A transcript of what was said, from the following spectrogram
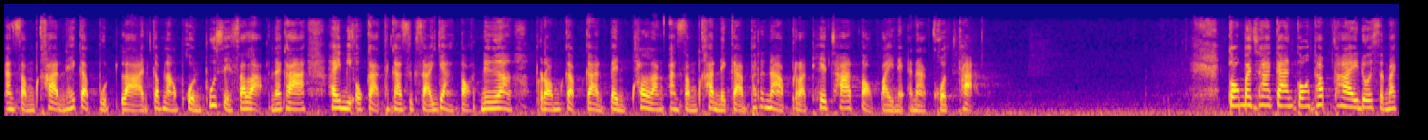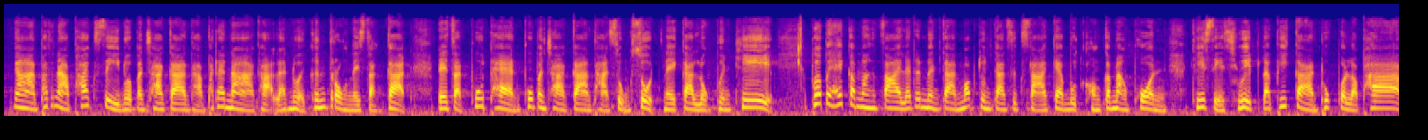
อันสำคัญให้กับบุตรหลานกำลังพลผู้เสียสละนะคะ ให้มีโอกาสทางการศึกษาอย่างต่อเนื่อง พร้อมกับการเป็นพลังอันสำคัญในการพัฒนาประเทศชาติต่อไปในอนาคตค่ะ กองบัญชาการกองทัพไทยโดยสำนักงานพัฒนาภาค 4 หน่วยบัญชาการฐานพัฒนาค่ะ และหน่วยขึ้นตรงในสังกัด ได้จัดผู้แทนผู้บัญชาการฐานสูงสุดในการลงพื้นที่ เพื่อไปให้กำลังใจและดำเนินการมอบทุนการศึกษาแก่บุตรของกำลังพล ที่เสียชีวิตและพิการทุกพลภาพ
